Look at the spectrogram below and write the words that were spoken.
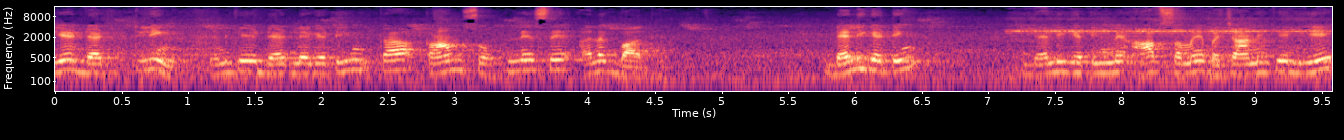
ये डेडलिंग यानी कि डेडलीगेटिंग का काम सौंपने से अलग बात है। डेलीगेटिंग डेलीगेटिंग में आप समय बचाने के लिए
